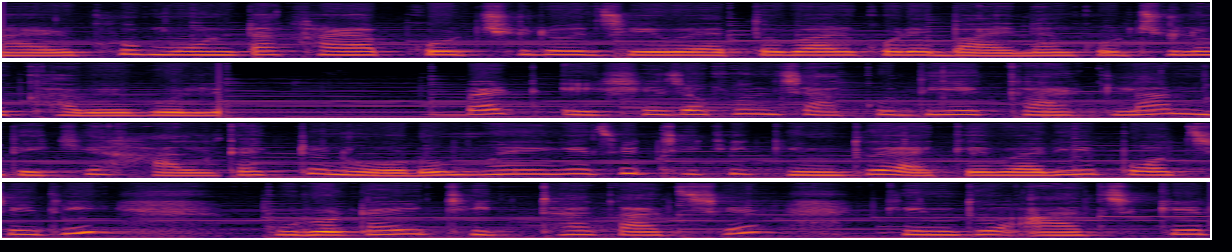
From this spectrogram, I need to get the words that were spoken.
আর খুব মনটা খারাপ করছিল যে ও এতবার করে বায়না করছিল খাবে বলে। বাট এসে যখন চাকু দিয়ে কাটলাম, দেখি হালকা একটু নরম হয়ে গেছে, ঠিকই কিন্তু একেবারেই পচেনি, পুরোটাই ঠিকঠাক আছে। কিন্তু আজকের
